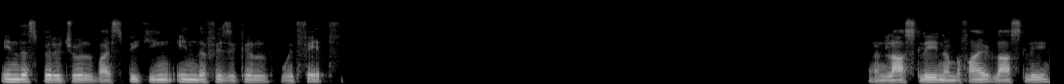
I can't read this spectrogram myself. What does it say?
in the spiritual by speaking in the physical with faith. And lastly, number five, lastly,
